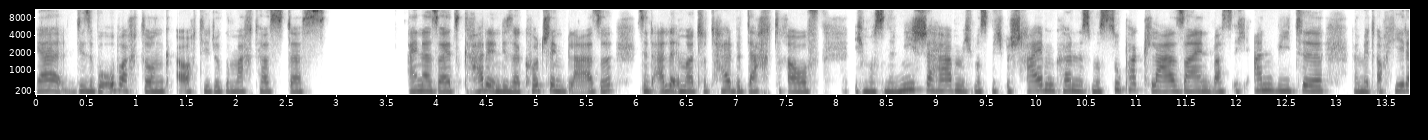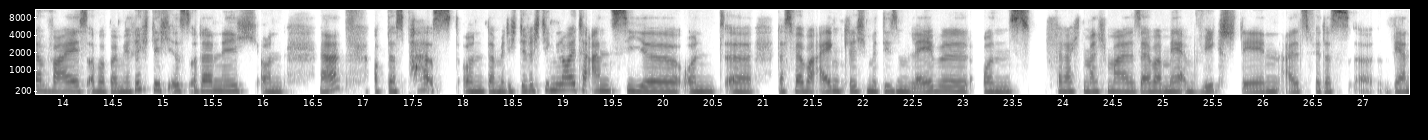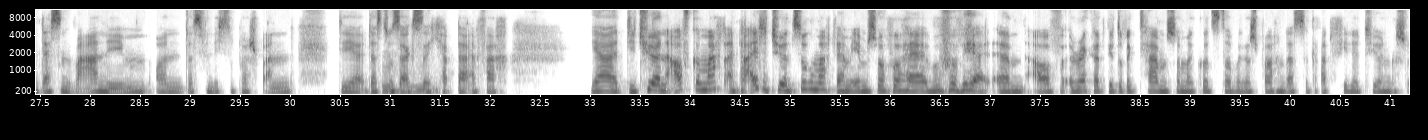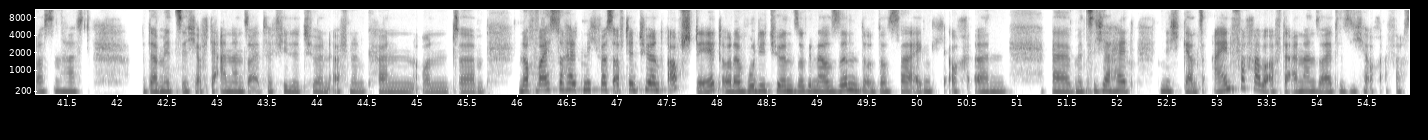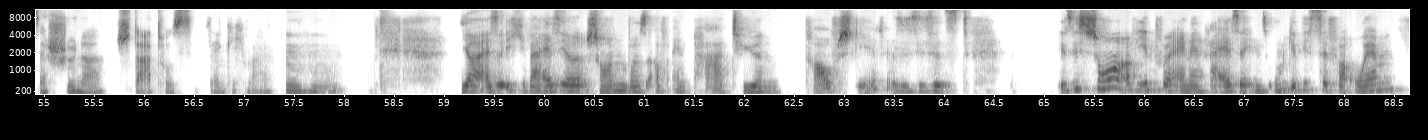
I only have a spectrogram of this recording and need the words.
ja, diese Beobachtung auch, die du gemacht hast, dass einerseits gerade in dieser Coaching-Blase sind alle immer total bedacht drauf, ich muss eine Nische haben, ich muss mich beschreiben können, es muss super klar sein, was ich anbiete, damit auch jeder weiß, ob er bei mir richtig ist oder nicht und ja, ob das passt und damit ich die richtigen Leute anziehe und äh, dass wir aber eigentlich mit diesem Label uns vielleicht manchmal selber mehr im Weg stehen, als wir das äh, währenddessen wahrnehmen und das finde ich super spannend, dir, dass du mhm. sagst, ich habe da einfach ja, die Türen aufgemacht, ein paar alte Türen zugemacht. Wir haben eben schon vorher, bevor wir ähm, auf Record gedrückt haben, schon mal kurz darüber gesprochen, dass du gerade viele Türen geschlossen hast, damit sich auf der anderen Seite viele Türen öffnen können. Und ähm, noch weißt du halt nicht, was auf den Türen draufsteht oder wo die Türen so genau sind. Und das war eigentlich auch äh, mit Sicherheit nicht ganz einfach, aber auf der anderen Seite sicher auch einfach sehr schöner Status, denke ich mal. Mhm. Ja, also ich weiß ja schon, was auf ein paar Türen draufsteht. Also es ist jetzt, es ist schon auf jeden Fall eine Reise ins Ungewisse, vor allem,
